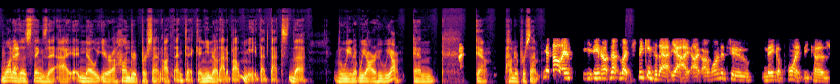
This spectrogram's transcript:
one of those things that I know you're a hundred percent authentic, and you know that about me. That that's the we we are who we are, and yeah, hundred percent. Yeah, no, and you know, that, like speaking to that, yeah, I, I, I wanted to make a point because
